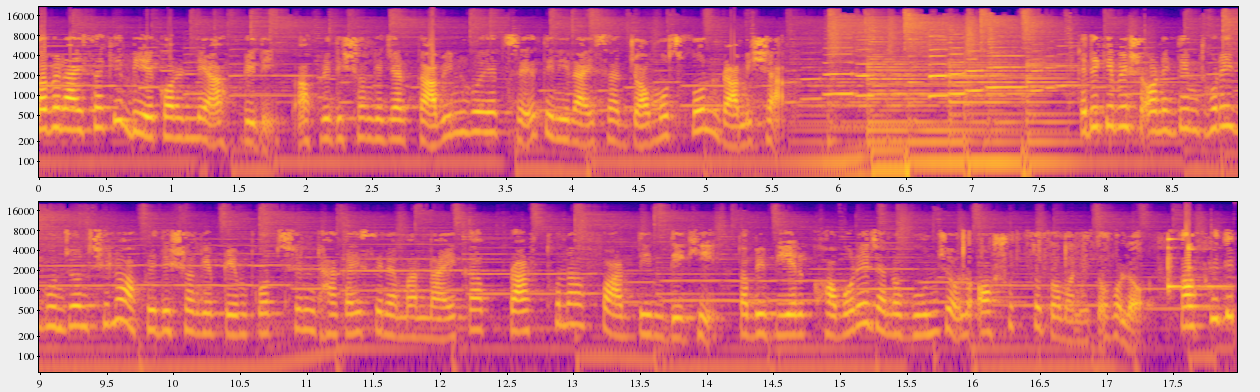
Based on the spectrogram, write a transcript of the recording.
তবে রাইসাকে বিয়ে করেননি আফ্রিদি। আফ্রিদির সঙ্গে যার কাবিন হয়েছে, তিনি রাইসার জমজ বোন রামিসা এদিকে বেশ অনেকদিন ধরেই গুঞ্জন ছিল, আফ্রিদির সঙ্গে প্রেম করছেন ঢাকাই সিনেমার নায়িকা প্রার্থনা ফারদিন দিঘি। তবে বিয়ের খবরে যেন গুঞ্জন অসত্য প্রমাণিত হল। আফ্রিদির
